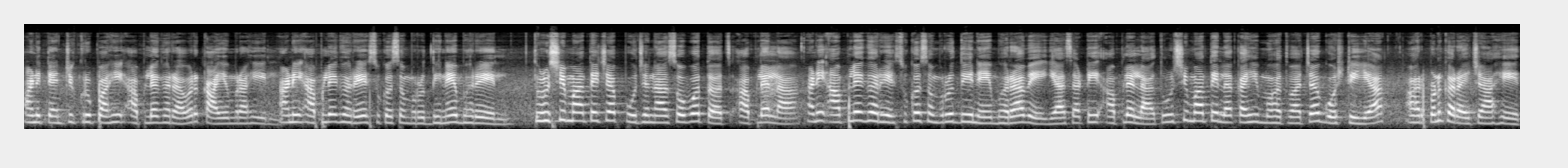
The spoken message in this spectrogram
आणि त्यांची कृपाही आपल्या घरावर कायम राहील आणि आपले घरे सुखसमृद्धीने भरेल. तुळशी मातेच्या पूजनासोबतच आपल्याला आणि आपले घर हे सुखसमृद्धीने भरावे यासाठी आपल्याला तुळशी मातेला काही महत्त्वाच्या गोष्टी या अर्पण करायच्या आहेत.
